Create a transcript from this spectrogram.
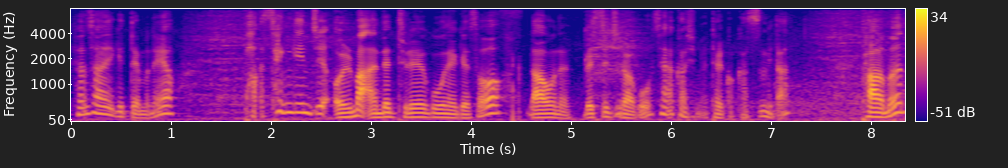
현상이기 때문에요. 바- 생긴 지 얼마 안 된 드래곤에게서 나오는 메시지라고 생각하시면 될 것 같습니다. 다음은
